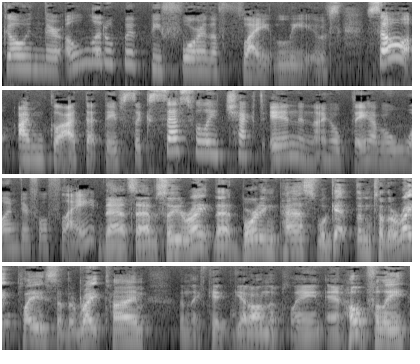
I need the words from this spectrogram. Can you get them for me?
go in there a little bit before the flight leaves. So I'm glad that they've successfully checked in, and I hope they have a wonderful flight. That's absolutely right. That boarding pass will get them to the right place at the right time. Then they get, get on the plane and hopefully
